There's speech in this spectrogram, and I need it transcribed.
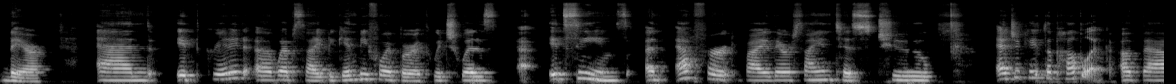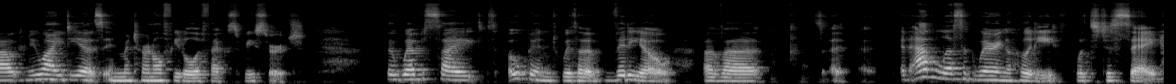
there. And it created a website, Begin Before Birth, which was, uh, it seems, an effort by their scientists to educate the public about new ideas in maternal fetal effects research. The website opened with a video of a, a an adolescent wearing a hoodie, let's just say,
